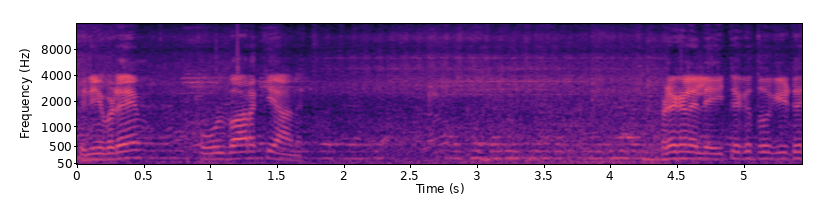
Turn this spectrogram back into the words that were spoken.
പിന്നെ ഇവിടെയും കൂൾ ബാറൊക്കെയാണ് ഇവിടെയൊക്കെ ലൈറ്റൊക്കെ തൂക്കിയിട്ട്.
